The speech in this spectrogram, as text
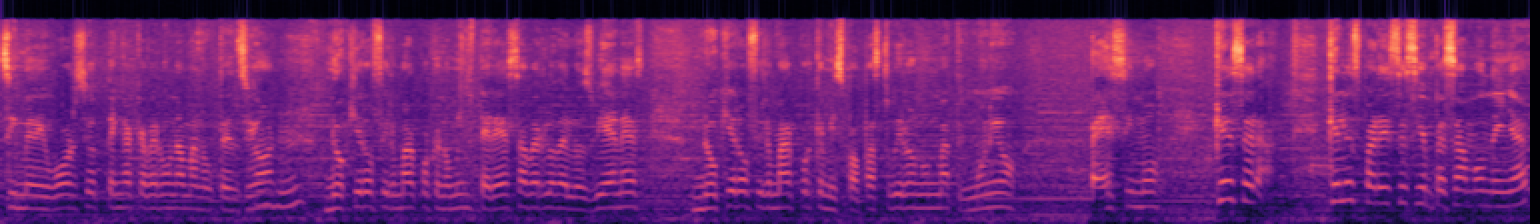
si me divorcio, tenga que haber una manutención. No quiero firmar porque no me interesa ver lo de los bienes. No quiero firmar porque mis papás tuvieron un matrimonio pésimo. ¿Qué será? ¿Qué les parece si empezamos, niñas?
